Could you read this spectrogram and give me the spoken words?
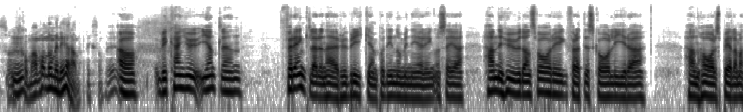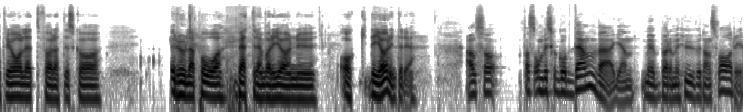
så Mm. kommer han vara nominerad. Liksom. Det är, Ja, vi kan ju egentligen förenkla den här rubriken på din nominering och säga han är huvudansvarig för att det ska lira. Han har spelarmaterialet för att det ska rulla på bättre än vad det gör nu och det gör inte det. Alltså, fast om vi ska gå den vägen med börja med huvudansvarig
